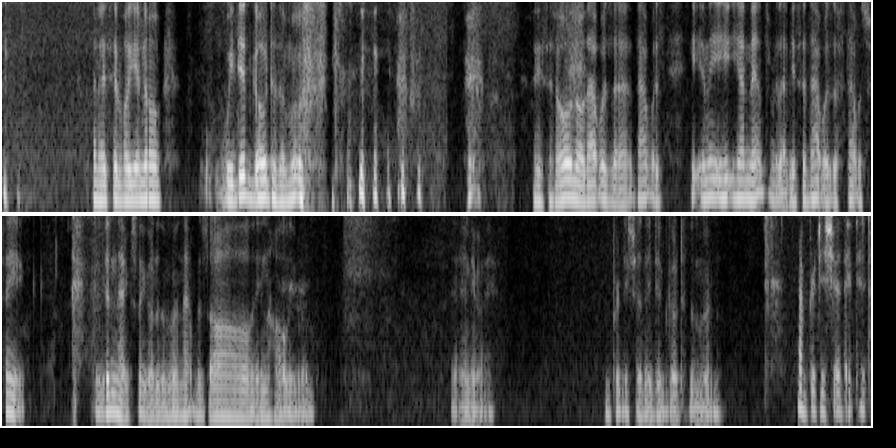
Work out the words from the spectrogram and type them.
and I said, well, you know, we did go to the moon. and he said, "Oh no, that was a that was," he, and he, he had an answer for that. He said that was a that was fake. We didn't actually go to the moon. That was all in Hollywood. Anyway, I'm pretty sure they did go to the moon. I'm pretty sure they did.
